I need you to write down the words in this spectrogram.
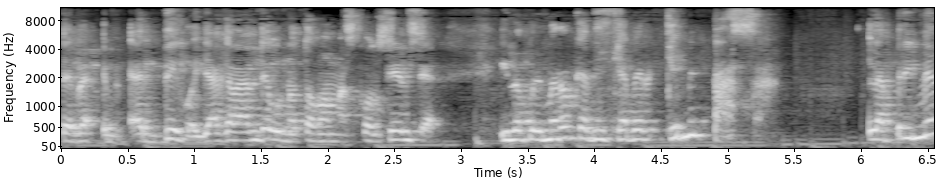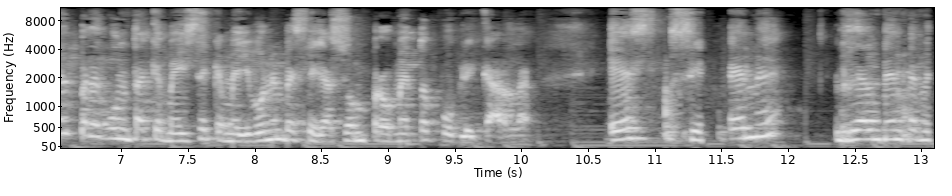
eh, digo, ya grande uno toma más conciencia. Y lo primero que dije, a ver, ¿qué me pasa? La primera pregunta que me hice, que me llevó una investigación, prometo publicarla, es si el realmente me...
